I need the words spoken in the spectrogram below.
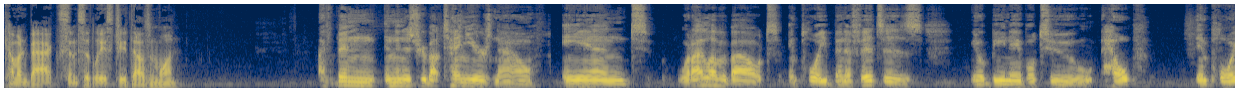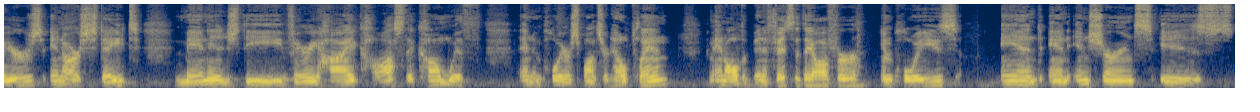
coming back since at least 2001? I've been in the industry about 10 years now. And what I love about employee benefits is, you know, being able to help employers in our state manage the very high costs that come with an employer sponsored health plan and all the benefits that they offer employees. And and insurance is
